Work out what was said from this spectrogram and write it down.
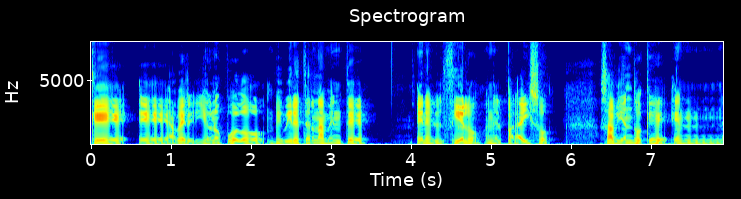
que, eh, a ver, yo no puedo vivir eternamente en el cielo, en el paraíso, sabiendo que en,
